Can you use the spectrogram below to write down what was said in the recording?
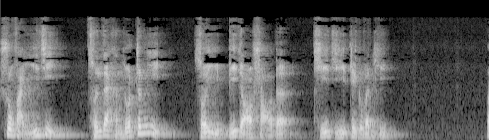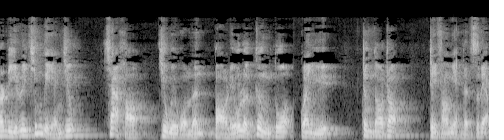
书法遗迹存在很多争议，所以比较少的提及这个问题。而李瑞清的研究恰好就为我们保留了更多关于郑道昭这方面的资料。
